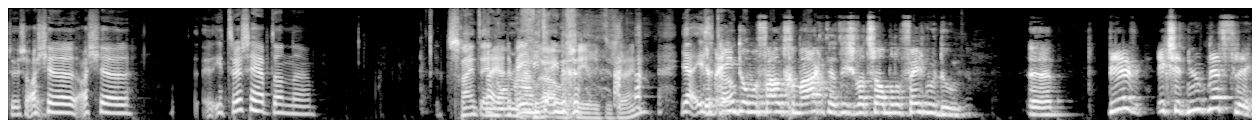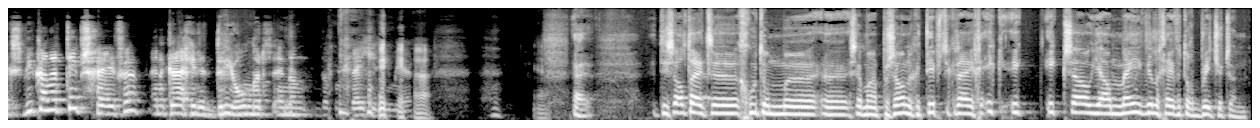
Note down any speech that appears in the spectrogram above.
Dus als je, als je interesse hebt, dan... eh, Het schijnt een Nou ja, enorme vrouwenserie te zijn. ja, is Ik heb één domme fout gemaakt. Dat is wat ze allemaal op Facebook doen. Eh, weer, ik zit nu op Netflix. Wie kan er tips geven? En dan krijg je er 300 en dan, dan weet je niet meer. Ja. Ja, het is altijd eh, goed om eh, eh, zeg maar persoonlijke tips te krijgen. Ik, ik, ik zou jou mee willen geven toch Bridgerton.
